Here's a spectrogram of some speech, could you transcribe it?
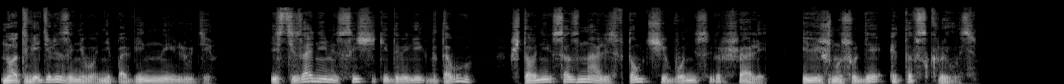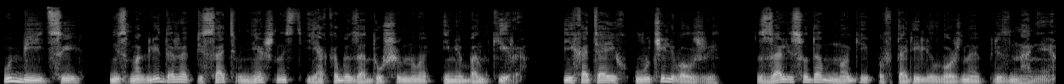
но ответили за него неповинные люди. Истязаниями сыщики довели их до того, что они сознались в том, чего не совершали, и лишь на суде это вскрылось. Убийцы не смогли даже описать внешность якобы задушенного ими банкира. И хотя их улучили во лжи, в зале суда многие повторили ложное признание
